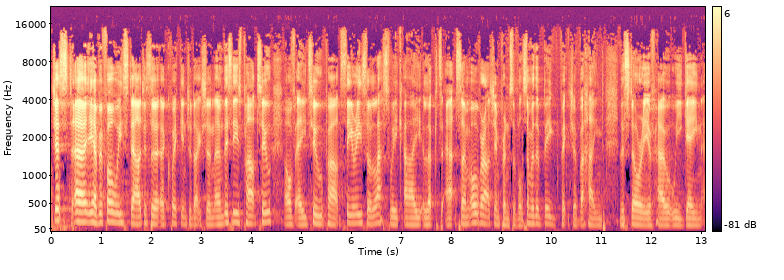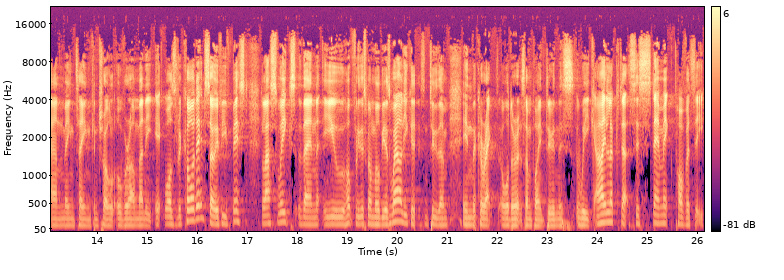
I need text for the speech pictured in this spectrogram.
just, uh, yeah, before we start, just a, a quick introduction. Um, this is part two of a two part series. So last week I looked at some overarching principles, some of the big picture behind the story of how we gain and maintain control over our money. It was recorded, so if you've missed last week's, then you hopefully this one will be as well. You can listen to them in the correct order at some point during this week. I looked at systemic poverty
